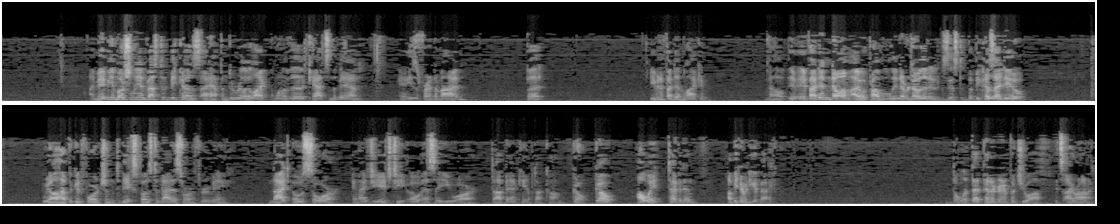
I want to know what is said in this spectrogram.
I may be emotionally invested because I happen to really like one of the cats in the band, and he's a friend of mine. But even if I didn't like him, no, if, if I didn't know him, I would probably never know that it existed. But because I do, we all have the good fortune to be exposed to Nightosaur through me. Nightosaur, N-I-G-H-T-O-S-A-U-R dot bandcamp dot com. Go, go. I'll wait. Type it in. I'll be here when you get back. Don't let that pentagram put you off. It's ironic.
